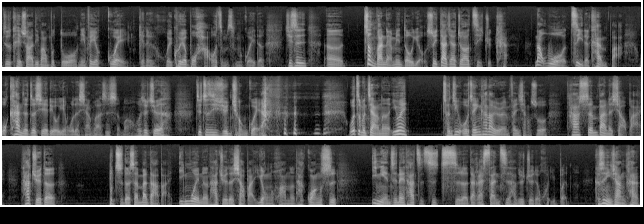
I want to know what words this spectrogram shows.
就是可以刷的地方不多，年费又贵，给的回馈又不好，或怎么什么鬼的。其实呃正反两面都有，所以大家就要自己去看。那我自己的看法，我看着这些留言，我的想法是什么？我就觉得这就是一群穷鬼啊！我怎么讲呢？因为曾经我曾经看到有人分享说，他申办了小白，他觉得不值得申办大白，因为呢，他觉得小白用的话呢，他光是一年之内他只是吃了大概三次，他就觉得回本了。可是你想想看，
